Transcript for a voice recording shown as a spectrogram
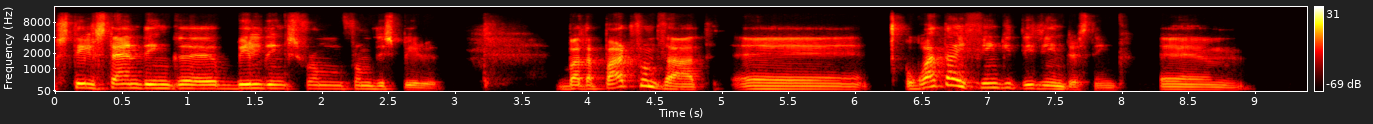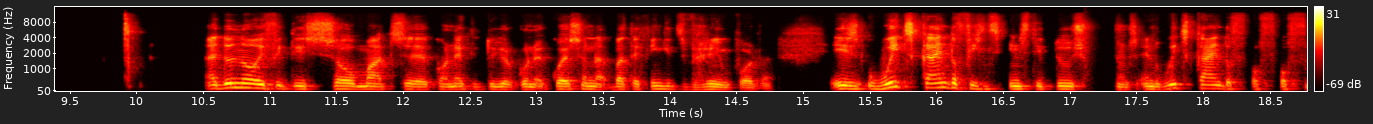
still standing buildings from from this period. But apart from that, what I think it is interesting. Um, I don't know if it is so much uh, connected to your question, but I think it's very important, is which kind of institutions and which kind of, of, of,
